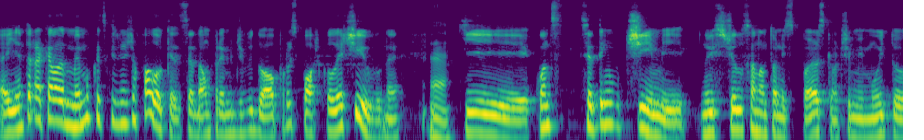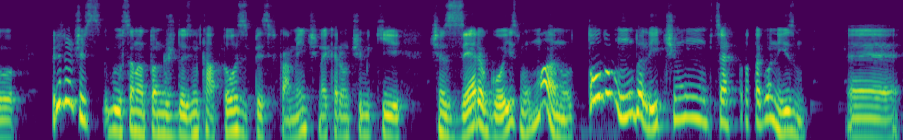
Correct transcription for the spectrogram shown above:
Aí entra naquela mesma coisa que a gente já falou, que é você dá um prêmio individual pro esporte coletivo, né? É. Que quando você tem um time no estilo San Antonio Spurs, que é um time muito. Principalmente o San Antonio de 2014 especificamente, né? Que era um time que tinha zero egoísmo. Mano, todo mundo ali tinha um certo protagonismo. É,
